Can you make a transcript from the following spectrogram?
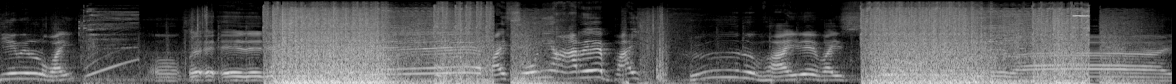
দিয়ে বেরোলো ভাই ও, ভাই সোনিয়া আরে ভাই ভাই রে ভাই ভাই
